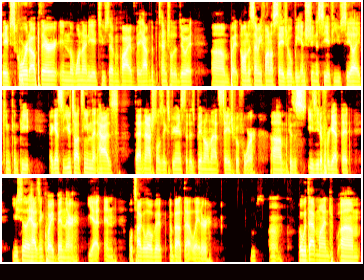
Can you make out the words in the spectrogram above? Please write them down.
they've scored up there in the 198 275. They have the potential to do it. Um, but on the semifinal stage, it will be interesting to see if UCLA can compete against a Utah team that has that nationals experience that has been on that stage before. Because um, it's easy to forget that UCLA hasn't quite been there yet. And we'll talk a little bit about that later. Um, but with that in mind, um,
